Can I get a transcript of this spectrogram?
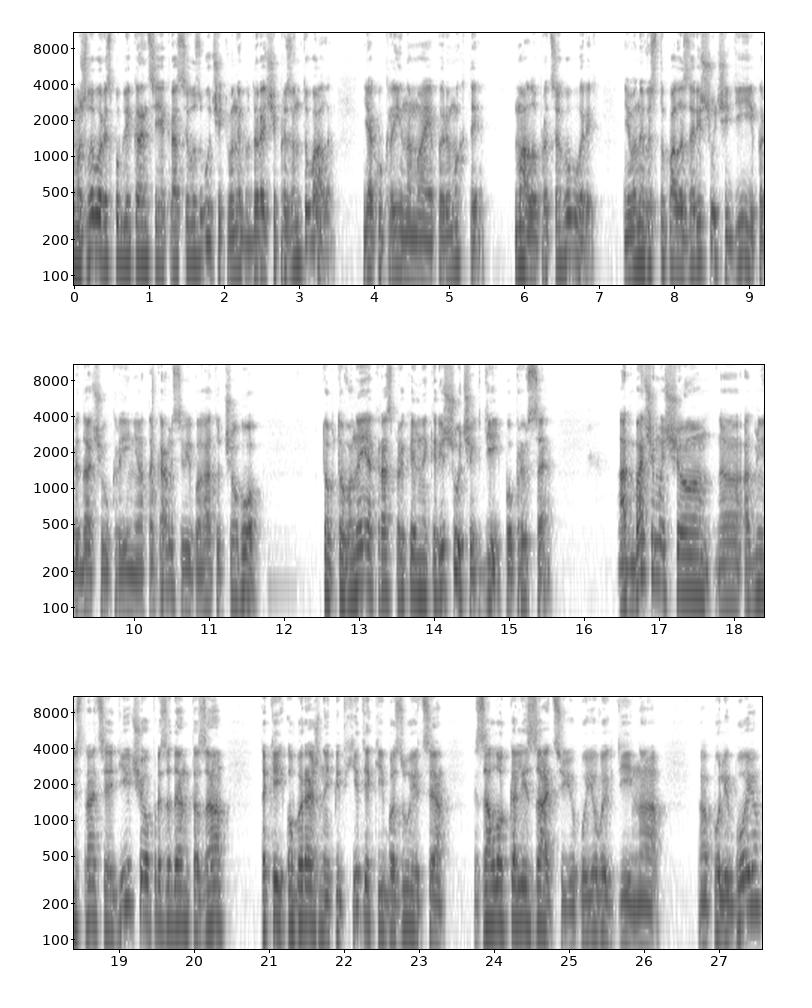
можливо, республіканці якраз і озвучать. Вони б, до речі, презентували, як Україна має перемогти. Мало про це говорять. І вони виступали за рішучі дії, передачу Україні атакамсів і багато чого. Тобто вони якраз прихильники рішучих дій, попри все. А бачимо, що е, адміністрація діючого президента за такий обережний підхід, який базується за локалізацією бойових дій на е, полі бою. Е,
